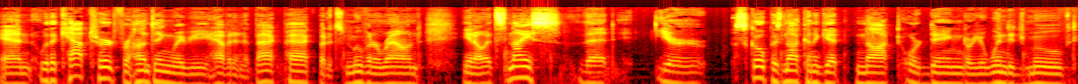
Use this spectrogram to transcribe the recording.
And with a cap turret for hunting, maybe you have it in a backpack, but it's moving around. You know, it's nice that your scope is not going to get knocked or dinged or your windage moved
